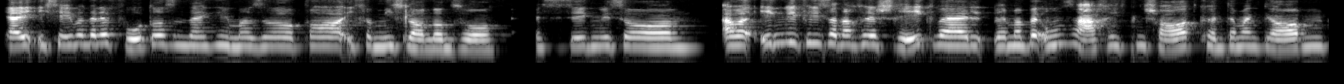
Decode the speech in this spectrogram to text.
Ja, ich sehe immer deine Fotos und denke immer so, boah, ich vermisse London so. Es ist irgendwie so, aber irgendwie finde ich es dann auch wieder schräg, weil wenn man bei uns Nachrichten schaut, könnte man glauben,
